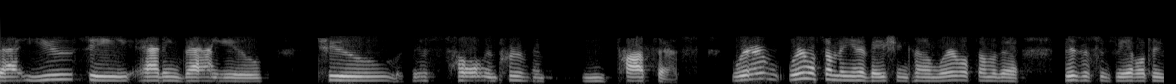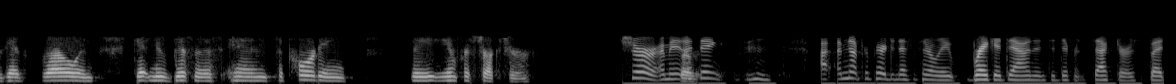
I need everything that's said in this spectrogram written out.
that you see adding value to this whole improvement process? Where where will some of the innovation come? Where will some of the businesses be able to get grow and get new business in supporting the infrastructure? Sure. I mean, I think I'm not prepared to necessarily break it down into different sectors, but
